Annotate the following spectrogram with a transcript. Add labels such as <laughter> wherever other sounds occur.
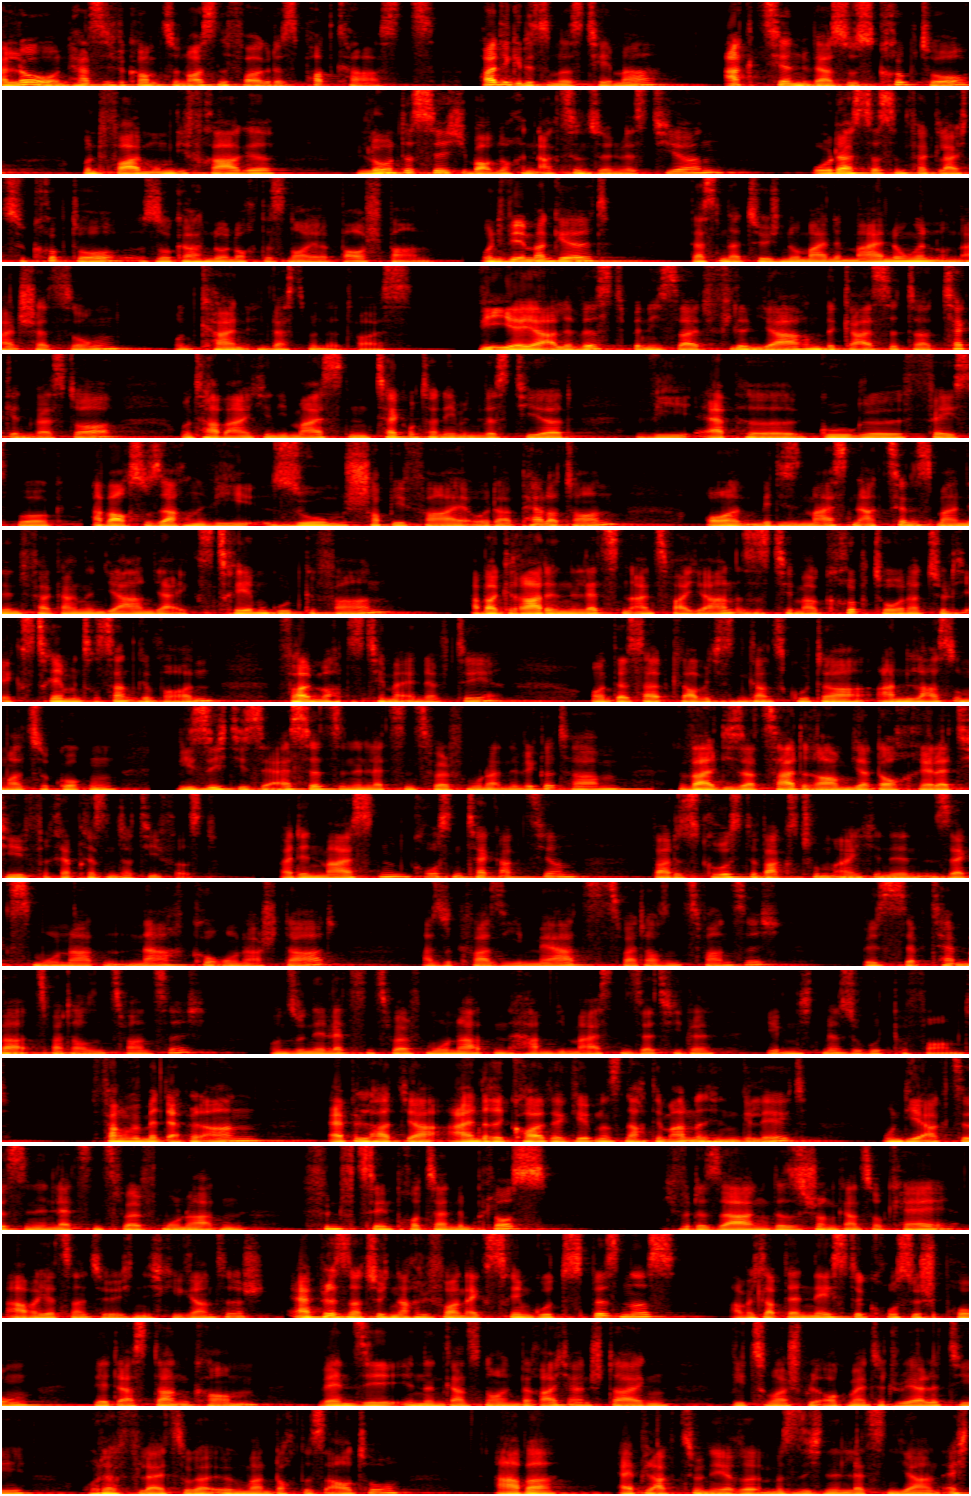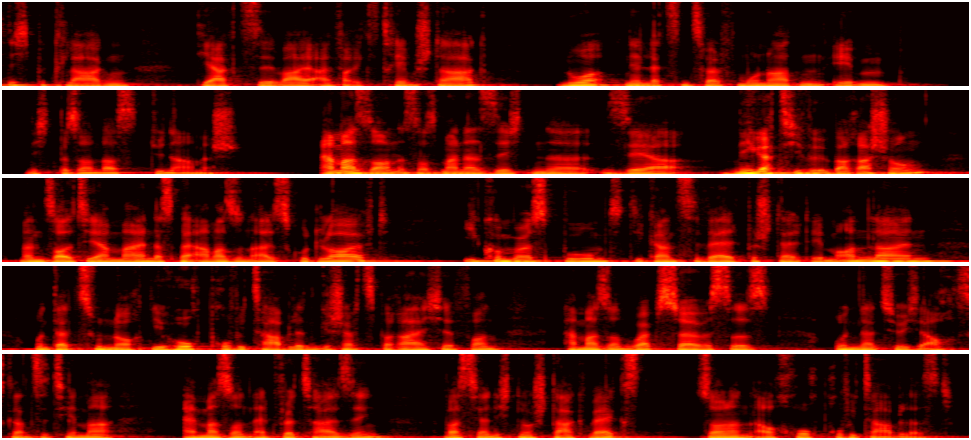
Hallo und herzlich willkommen zur neuesten Folge des Podcasts. Heute geht es um das Thema Aktien versus Krypto und vor allem um die Frage, lohnt es sich überhaupt noch in Aktien zu investieren oder ist das im Vergleich zu Krypto sogar nur noch das neue Bausparen? Und wie immer gilt, das sind natürlich nur meine Meinungen und Einschätzungen und kein Investment-Advice. Wie ihr ja alle wisst, bin ich seit vielen Jahren begeisterter Tech-Investor und habe eigentlich in die meisten Tech-Unternehmen investiert, wie Apple, Google, Facebook, aber auch so Sachen wie Zoom, Shopify oder Peloton. Und mit diesen meisten Aktien ist man in den vergangenen Jahren ja extrem gut gefahren. Aber gerade in den letzten ein, zwei Jahren ist das Thema Krypto natürlich extrem interessant geworden, <laughs> vor allem auch das Thema NFT. Und deshalb glaube ich, ist ein ganz guter Anlass, um mal zu gucken, wie sich diese Assets in den letzten zwölf Monaten entwickelt haben, weil dieser Zeitraum ja doch relativ repräsentativ ist. Bei den meisten großen Tech-Aktien war das größte Wachstum eigentlich in den sechs Monaten nach Corona-Start, also quasi März 2020 bis September 2020. Und so in den letzten zwölf Monaten haben die meisten dieser Titel eben nicht mehr so gut performt. Fangen wir mit Apple an. Apple hat ja ein Rekordergebnis nach dem anderen hingelegt und die Aktie ist in den letzten zwölf Monaten 15% im Plus. Ich würde sagen, das ist schon ganz okay, aber jetzt natürlich nicht gigantisch. Apple ist natürlich nach wie vor ein extrem gutes Business, aber ich glaube, der nächste große Sprung wird erst dann kommen, wenn sie in einen ganz neuen Bereich einsteigen, wie zum Beispiel Augmented Reality oder vielleicht sogar irgendwann doch das Auto. Aber Apple-Aktionäre müssen sich in den letzten Jahren echt nicht beklagen. Die Aktie war ja einfach extrem stark, nur in den letzten zwölf Monaten eben nicht besonders dynamisch. Amazon ist aus meiner Sicht eine sehr negative Überraschung. Man sollte ja meinen, dass bei Amazon alles gut läuft. E-Commerce boomt, die ganze Welt bestellt eben online und dazu noch die hochprofitablen Geschäftsbereiche von Amazon Web Services und natürlich auch das ganze Thema Amazon Advertising, was ja nicht nur stark wächst, sondern auch hochprofitabel ist.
